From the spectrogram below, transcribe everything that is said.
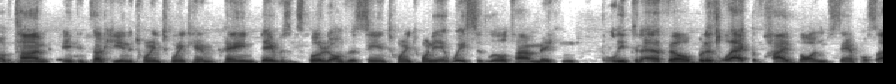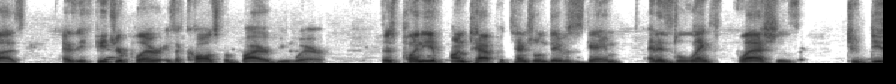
of time in Kentucky in the 2020 campaign. Davis exploded onto the scene in 2020 and wasted little time making the leap to the NFL, but his lack of high volume sample size as a feature player is a cause for buyer beware. There's plenty of untapped potential in Davis's game, and his length flashes to, de-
